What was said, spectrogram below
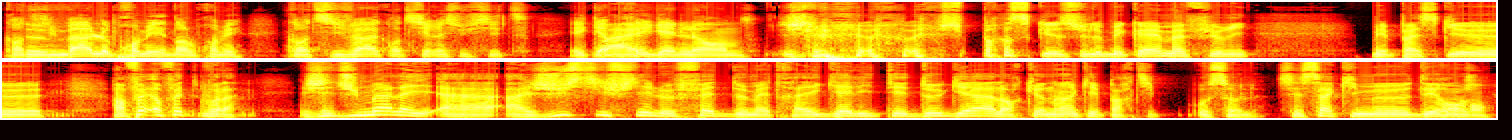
Quand De- il va le premier dans le premier, quand il va quand il ressuscite et qu'après Ouais. il gagne le round. je, je pense que je le mets quand même à Fury. Mais parce que, en fait, en fait, voilà, j'ai du mal à, à- à justifier le fait de mettre à égalité deux gars alors qu'il y en a un qui est parti au sol. C'est ça qui me dérange. comprends,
